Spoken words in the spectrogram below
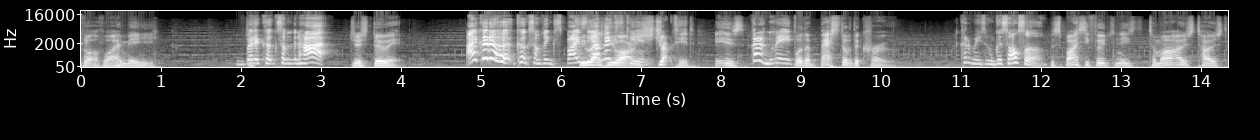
What? Why me? Better cook something hot. Just do it. I could have cooked something spicy. Do I'm as you are instructed. It is made. for the best of the crew. I could have made some good salsa. The spicy food needs tomatoes, toast,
